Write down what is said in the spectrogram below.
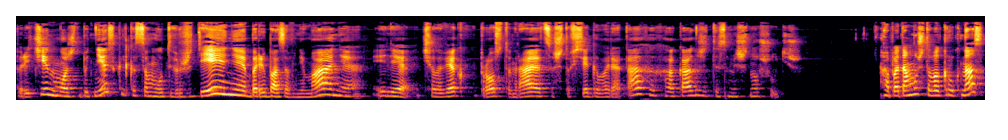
Причин может быть несколько, самоутверждение, борьба за внимание, или человеку просто нравится, что все говорят, ах, ах, а как же ты смешно шутишь. А потому что вокруг нас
